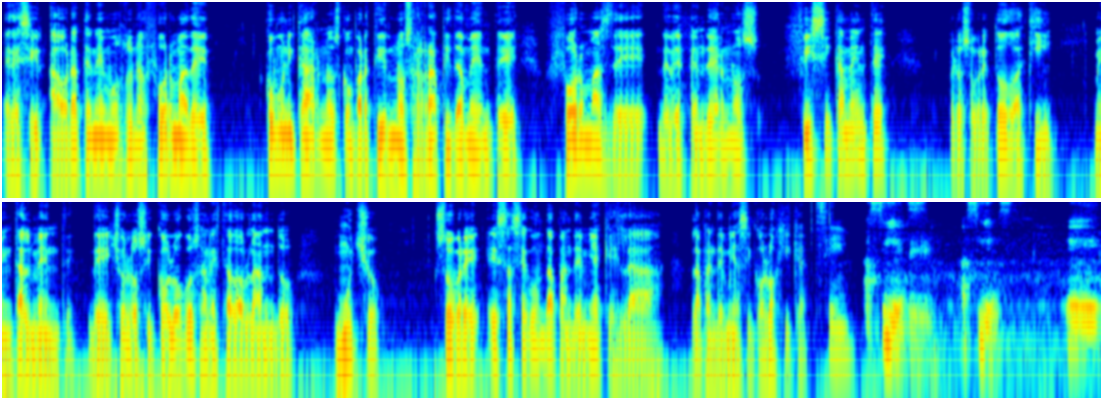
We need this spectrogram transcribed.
Es decir, ahora tenemos una forma de comunicarnos, compartirnos rápidamente, formas de, de defendernos físicamente, pero sobre todo aquí, mentalmente. De hecho, los psicólogos han estado hablando mucho sobre esa segunda pandemia que es la, la pandemia psicológica. Sí. Así es, Sí. así es. Eh,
